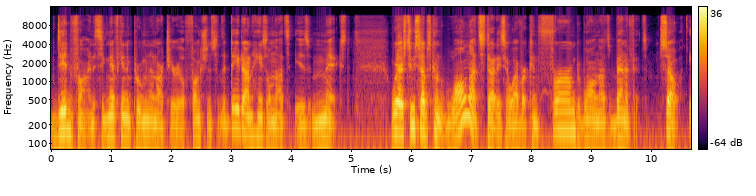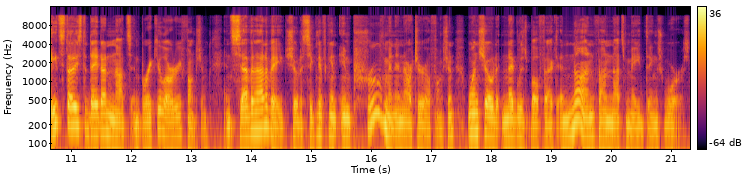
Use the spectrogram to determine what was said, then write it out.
did find a significant improvement in arterial function, so the data on hazelnuts is mixed. Whereas two subsequent walnut studies, however, confirmed walnuts' benefits. So, eight studies to date on nuts and brachial artery function, and seven out of eight showed a significant improvement in arterial function, one showed negligible effect, and none found nuts made things worse.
